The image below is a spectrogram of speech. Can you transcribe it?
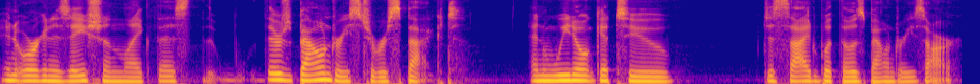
an organization like this, there's boundaries to respect, and we don't get to decide what those boundaries are.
